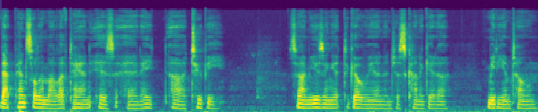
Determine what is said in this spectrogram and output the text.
That pencil in my left hand is an A, uh, 2B. So I'm using it to go in and just kind of get a medium tone.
